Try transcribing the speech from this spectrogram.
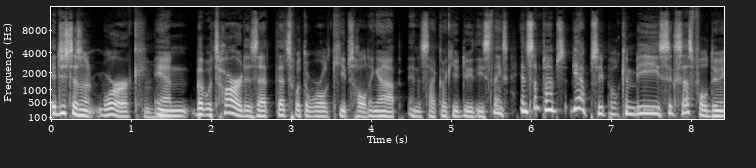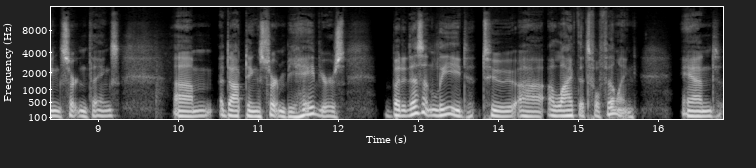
it just doesn't work. Mm-hmm. And but what's hard is that that's what the world keeps holding up, and it's like, look, you do these things, and sometimes, yeah, people can be successful doing certain things, um, adopting certain behaviors, but it doesn't lead to uh, a life that's fulfilling. And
